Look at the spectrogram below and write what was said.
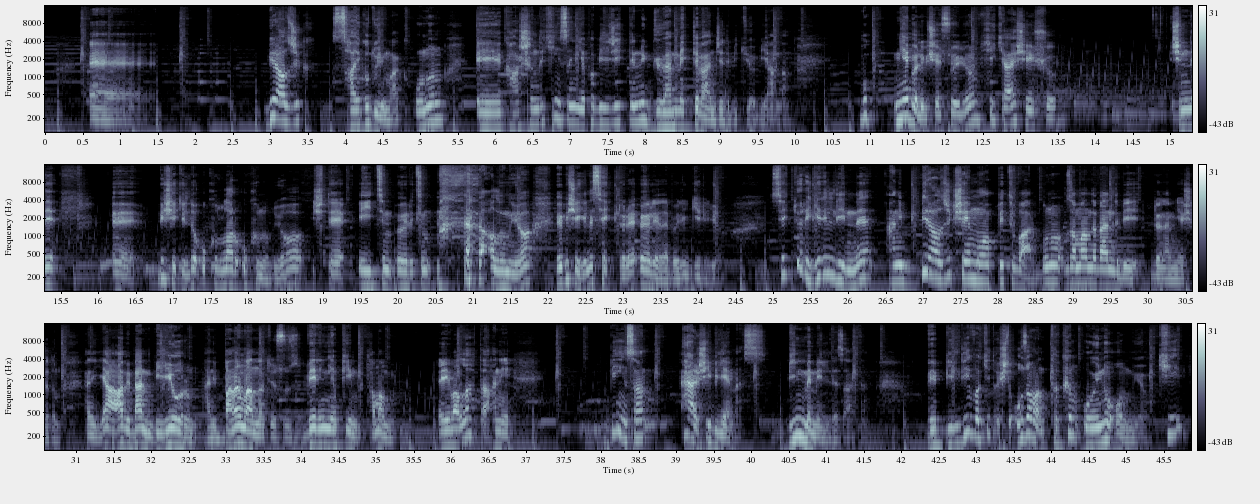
ee, birazcık saygı duymak, onun e, karşındaki insanın yapabileceklerini güvenmekte bence de bitiyor bir yandan. Bu niye böyle bir şey söylüyorum? Hikaye şey şu. Şimdi e, bir şekilde okullar okunuluyor. işte eğitim, öğretim alınıyor ve bir şekilde sektöre öyle ya da böyle giriliyor. Sektöre girildiğinde hani birazcık şey muhabbeti var. Bunu zamanda ben de bir dönem yaşadım. Hani ya abi ben biliyorum. Hani bana mı anlatıyorsunuz? Verin yapayım. Tamam eyvallah da hani bir insan her şeyi bilemez. Bilmemeli de zaten. Ve bildiği vakit işte o zaman takım oyunu olmuyor ki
